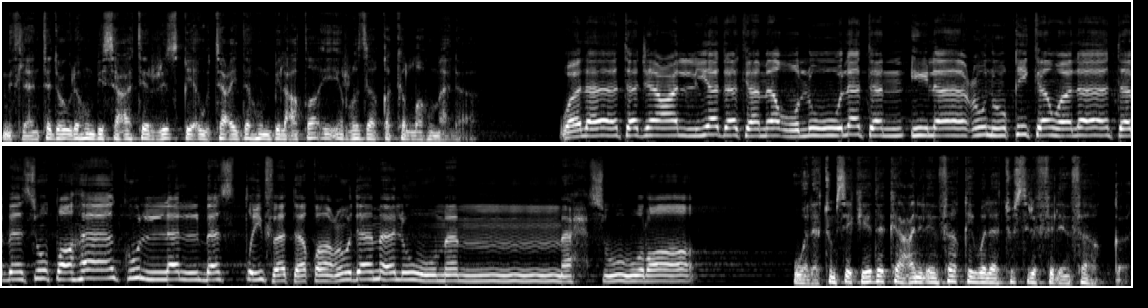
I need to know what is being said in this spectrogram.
مثل أن تدعو لهم بسعة الرزق أو تعدهم بالعطاء إن رزقك الله مالا. ولا تجعل يدك مغلولة إلى عنقك ولا تبسطها كل البسط فتقعد ملوما محسورا. ولا تمسك يدك عن الإنفاق ولا تسرف في الإنفاق.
